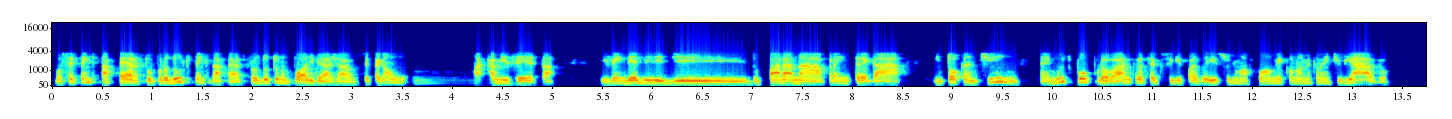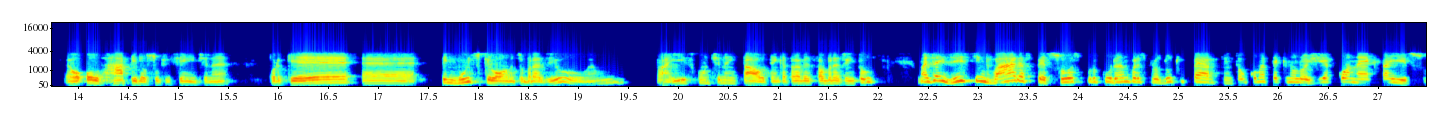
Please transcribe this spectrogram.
você tem que estar perto, o produto tem que estar perto, o produto não pode viajar. Você pegar um, uma camiseta e vender de, de do Paraná para entregar em Tocantins, é muito pouco provável que você vai conseguir fazer isso de uma forma economicamente viável ou, ou rápida o suficiente, né? Porque é, tem muitos quilômetros. O Brasil é um país continental, tem que atravessar o Brasil. Então, mas já existem várias pessoas procurando por esse produto perto. Então, como a tecnologia conecta isso?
